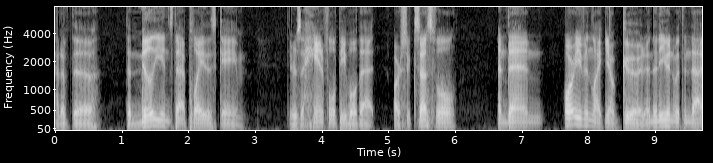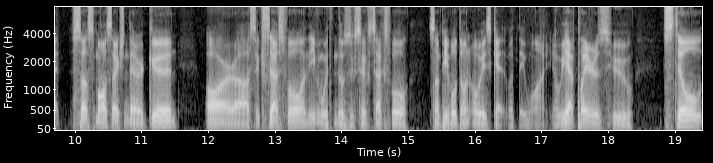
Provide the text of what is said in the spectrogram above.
Out of the the millions that play this game, there's a handful of people that are successful, and then, or even like you know, good, and then even within that so small section that are good, are uh, successful, and even within those who are successful, some people don't always get what they want. You know, we have players who still,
